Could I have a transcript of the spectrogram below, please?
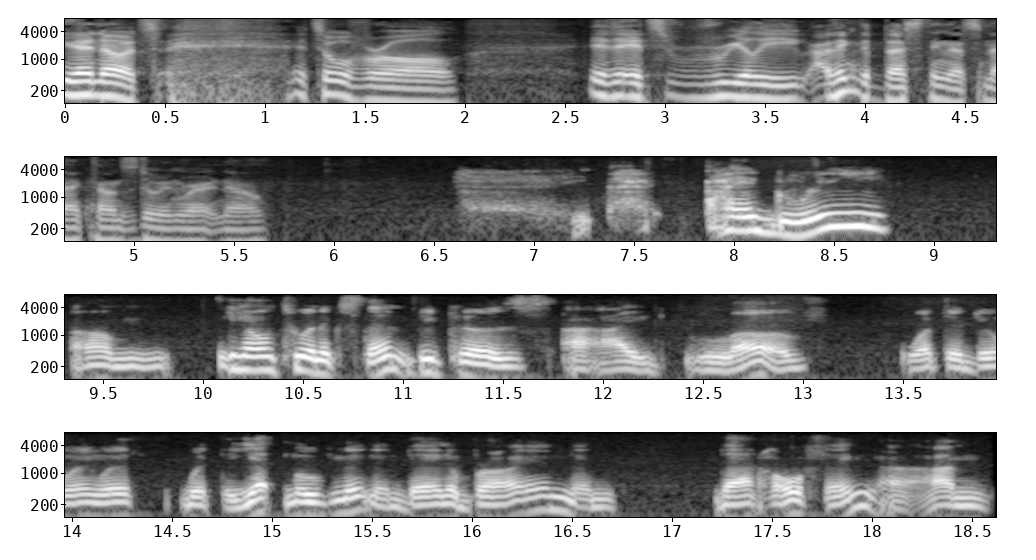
Yeah, no, it's it's overall, it, it's really I think the best thing that SmackDown's doing right now. I agree, um, you know, to an extent because I love what they're doing with with the Yes movement and Daniel Bryan and that whole thing. Uh, I'm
